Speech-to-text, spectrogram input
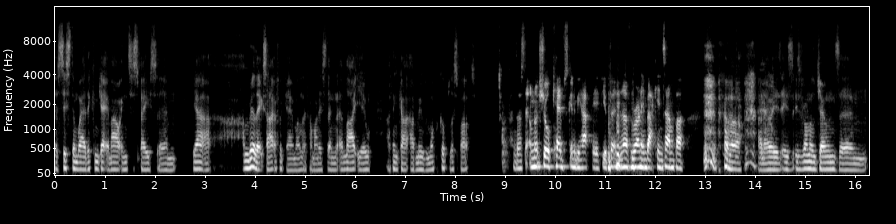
a, system where they can get him out into space. Um, yeah, I'm really excited for Gainwell, if I'm honest. And, and like you, I think I, would move him up a couple of spots. Fantastic. I'm not sure Kev's going to be happy if you're putting another running back in Tampa. Oh, I know. Is, is, is Ronald Jones um,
